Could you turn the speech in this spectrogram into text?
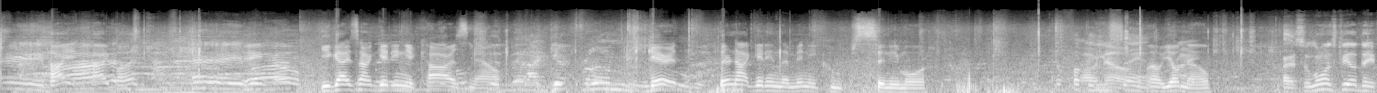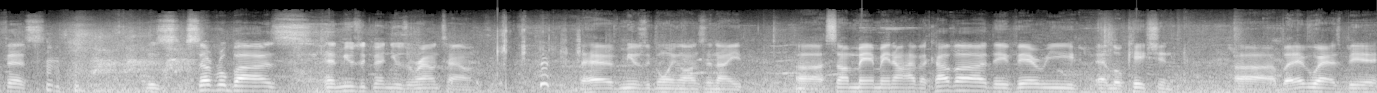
Hey, Hi, hi, bud. Hey, Hey, ho. You guys aren't getting your cars now. That I get from Garrett, they're not getting the mini coupes anymore. What the fuck are you no. saying? Oh, you'll know. Alright, so Lawrence Field Day Fest. There's several bars and music venues around town that have music going on tonight. Uh, some may or may not have a cover. They vary at location, uh, but everywhere has beer.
